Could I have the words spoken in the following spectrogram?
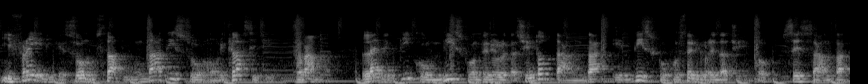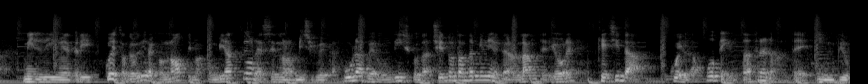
I freni che sono stati montati sono i classici SRAM l'LT con disco anteriore da 180 e disco posteriore da 160 mm questo devo dire che è un'ottima combinazione essendo una bicicletta full avere un disco da 180 mm all'anteriore che ci dà quella potenza frenante in più.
